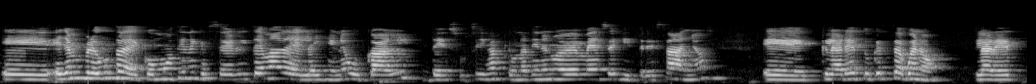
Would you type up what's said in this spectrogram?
Eh, ella me pregunta de cómo tiene que ser el tema de la higiene bucal de sus hijas, que una tiene nueve meses y tres años. Eh, Claret, tú que estás, bueno, Claret,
